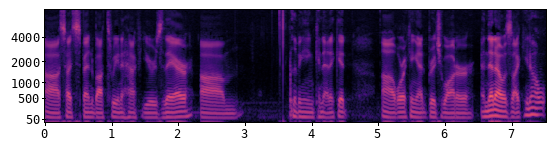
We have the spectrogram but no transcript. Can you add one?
uh, so I spent about three and a half years there, um, living in Connecticut, uh, working at Bridgewater. And then I was like, you know,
